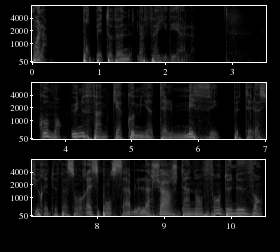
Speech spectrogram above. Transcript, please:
Voilà, pour Beethoven, la faille idéale. Comment une femme qui a commis un tel méfait peut-elle assurer de façon responsable la charge d'un enfant de neuf ans,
